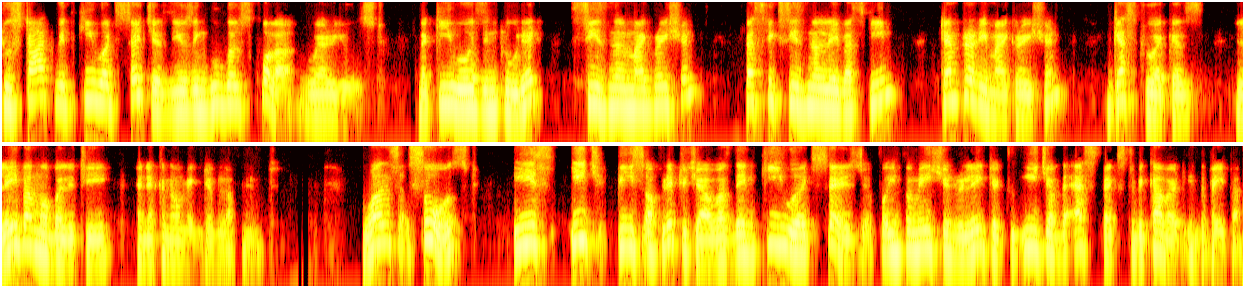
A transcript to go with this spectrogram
To start with keyword searches using Google Scholar were used. The keywords included seasonal migration, Pacific seasonal labor scheme, temporary migration, guest workers, labor mobility, and economic development. Once sourced, each piece of literature was then keyword searched for information related to each of the aspects to be covered in the paper.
